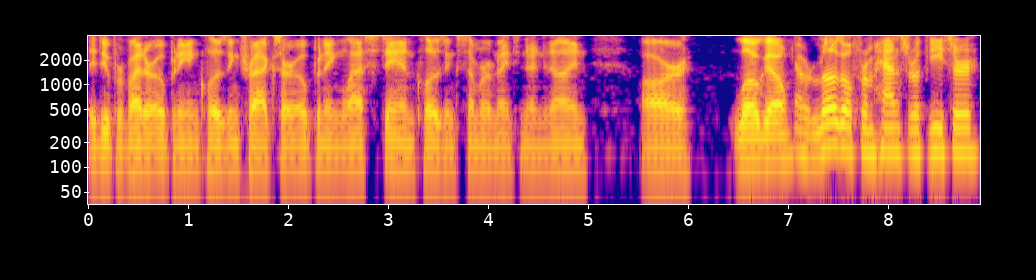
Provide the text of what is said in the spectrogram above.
They do provide our opening and closing tracks, our opening last stand, closing summer of 1999, our logo, Our logo from Hans Rothgiesser.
